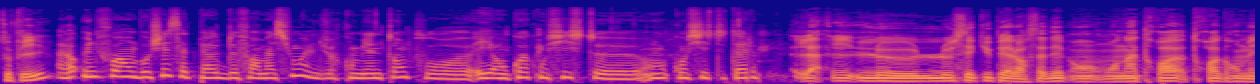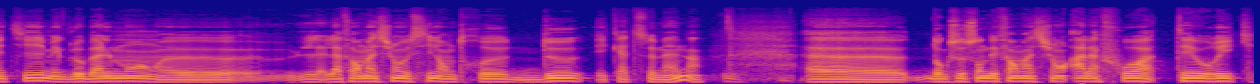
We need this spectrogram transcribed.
Sophie Alors, une fois embauchée, cette période de formation, elle dure combien de temps pour, euh, et en quoi consiste, euh, consiste-t-elle? Le, CQP, alors ça dépend, on a trois, trois grands métiers, mais globalement, euh, la, formation oscille entre deux et quatre semaines. Mmh. Donc ce sont des formations à la fois théoriques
